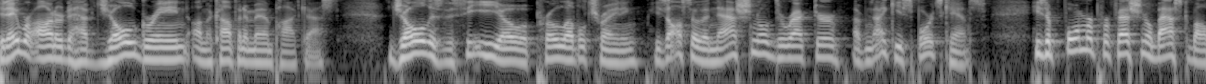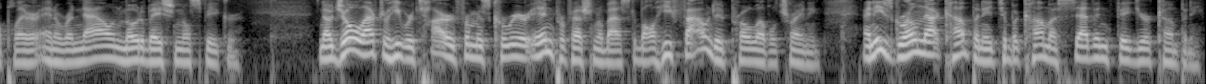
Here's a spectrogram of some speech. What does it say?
Today, we're honored to have Joel Green on the Confident Man podcast. Joel is the CEO of Pro Level Training. He's also the national director of Nike Sports Camps. He's a former professional basketball player and a renowned motivational speaker. Now, Joel, after he retired from his career in professional basketball, he founded Pro Level Training, and he's grown that company to become a seven figure company.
